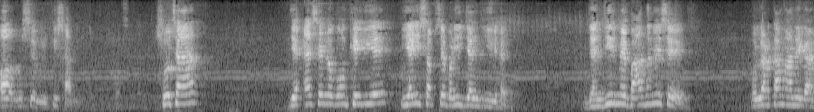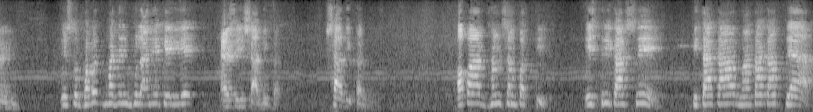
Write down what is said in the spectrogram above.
और उससे उनकी शादी सोचा, ये ऐसे लोगों के लिए यही सबसे बड़ी जंजीर है। जंजीर में बांधने से वो लड़का मानेगा नहीं। इसको भगवत भजन भुलाने के लिए ऐसे ही शादी कर शादी कर दी। अपार धन संपत्ति, स्त्री का स्नेह, पिता का और माता का प्यार,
